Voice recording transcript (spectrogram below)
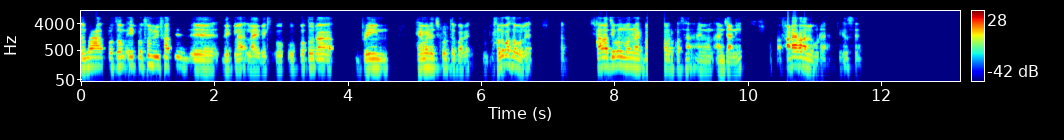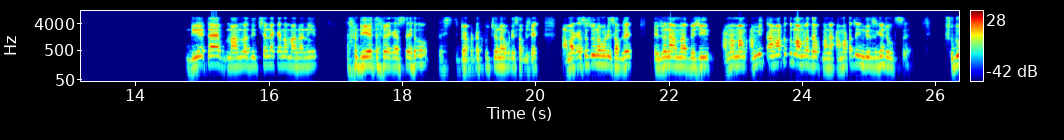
তোমরা প্রথম, এই প্রথম রিফাতে দেখলা লাইভে ও কতটা ব্রেন হ্যামারেজ করতে পারে। ভালো কথা বলে। সারা জীবন মনে রাখবার কথা, আমি আমি জানি। ফাটায় ফেলাবে পুরা, ঠিক আছে? ডিএ ট্যাব মামলা দিচ্ছে না কেন মানানির? ডিএ ট্যাবের কাছেও ব্যাপারটা খুব চুনাপুটি সাবজেক্ট আমার কাছে চুনাপুটি সাবজেক্ট এই জন্য আমরা বেশি আমরা আমি আমারটা তো মামলা মানে আমারটা তো ইনভেস্টিগেশন চলতেছে। শুধু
